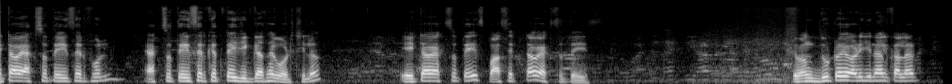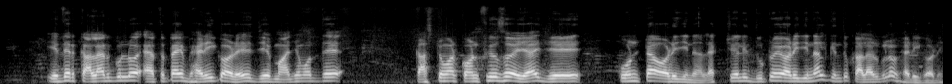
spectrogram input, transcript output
এটাও একশো তেইশের ফুল। একশো তেইশের ক্ষেত্রেই জিজ্ঞাসা করছিল। এটাও একশো তেইশ, পাশেরটাও একশো তেইশ। এবং দুটোই অরিজিনাল কালার এদের কালারগুলো এতটাই ভ্যারি করে যে মাঝে মধ্যে কাস্টমার কনফিউজ হয়ে যায় যে কোনটা অরিজিনাল অ্যাকচুয়ালি দুটোই অরিজিনাল কিন্তু কালারগুলো ভ্যারি করে।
